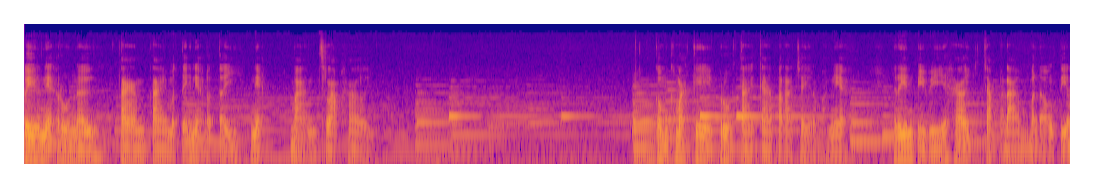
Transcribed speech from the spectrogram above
ពេលអ្នករស់នៅ តាមតែមតិអ្នកដទៃអ្នកបានស្លាប់ហើយ កុំខ្មាស់គេព្រោះតែការបរាជ័យរបស់អ្នករៀនពីវាហើយចាប់ផ្ដើមម្ដងទៀត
